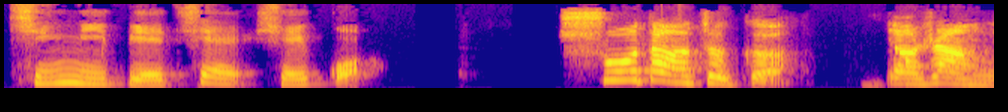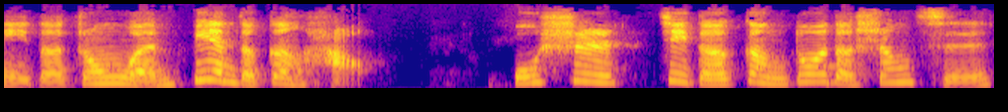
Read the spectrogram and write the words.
请你别切水果。”说到这个，要让你的中文变得更好，不是记得更多的生词，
